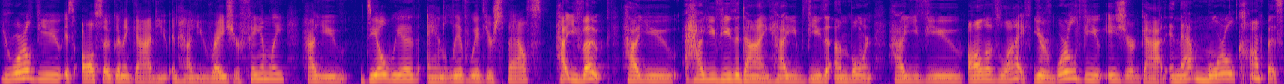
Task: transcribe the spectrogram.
Your worldview is also going to guide you in how you raise your family, how you deal with and live with your spouse, how you vote, how you how you view the dying, how you view the unborn, how you view all of life. Your worldview is your guide and that moral compass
